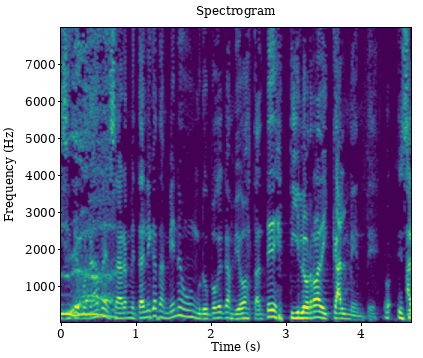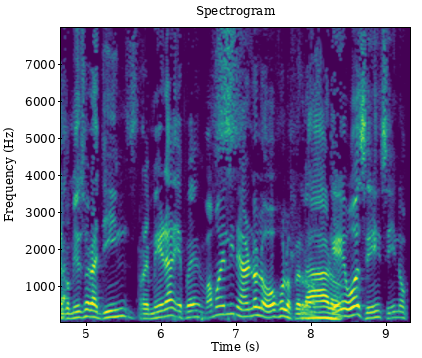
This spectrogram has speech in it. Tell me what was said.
Y si te pones a pensar, Metallica también es un grupo que cambió bastante de estilo radicalmente. O- esa- Al comienzo era jeans, remera, y después vamos a delinearnos los ojos, los perros. Claro. ¿Qué vos? Sí, sí, nos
